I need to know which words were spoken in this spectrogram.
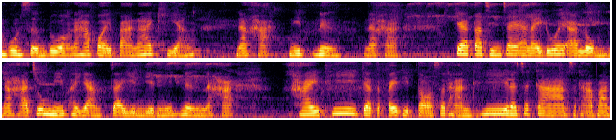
ำบุญเสริมดวงนะคะ ปล่อยปลาหน้าเขียงนะคะ นิดหนึ่งนะคะอย่าตัดสินใจอะไรด้วยอารมณ์นะคะ ช่วงนี้พยายามใจเย็นๆนิดนึงนะคะ ใครที่จะไปติดต่อสถานที่ราชการสถาบัน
